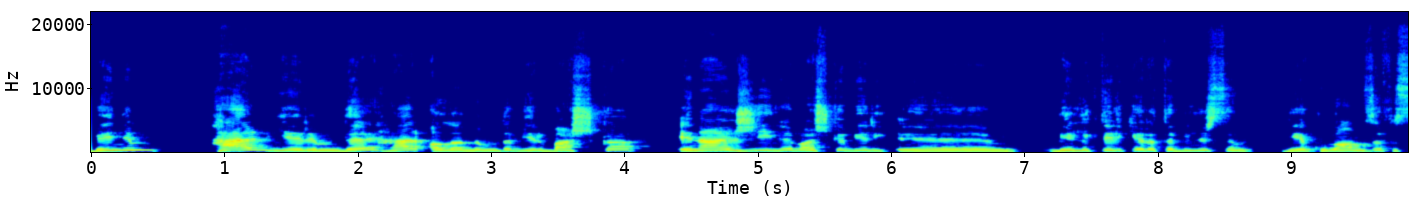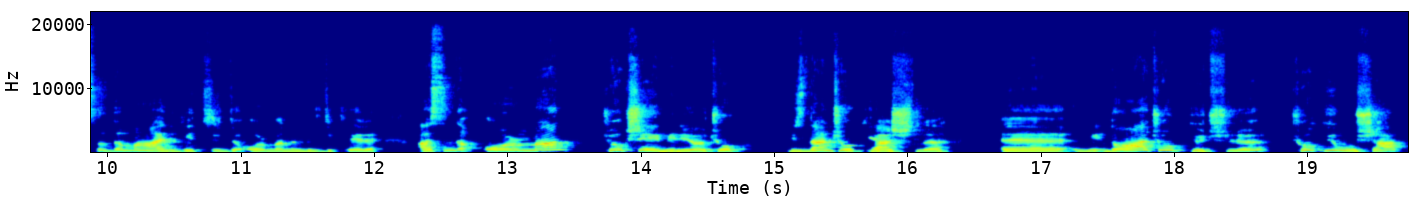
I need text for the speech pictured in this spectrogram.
benim her yerimde, her alanımda bir başka enerjiyle başka bir, emm, birliktelik yaratabilirsin diye kulağımıza fısıldama hâli getirdi ormanın bildikleri. Aslında orman çok şey biliyor, çok bizden çok yaşlı. Bi doğa çok güçlü, çok yumuşak,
